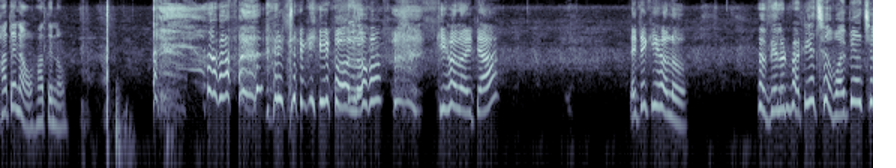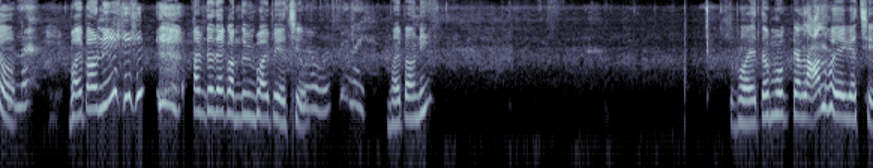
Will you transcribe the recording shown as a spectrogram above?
হাতে নাও হাতে নাও। এটা কি হলো? কি হলো এটা? এটা কি হলো? বেলুন ফাটিয়েছো? ভয় পেয়েছ? ভয় পাওনি? আমি তো দেখলাম তুমি ভয় পেয়েছ। না ভয় পাওনি? ভয়ে তো মুখটা লাল হয়ে গেছে।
